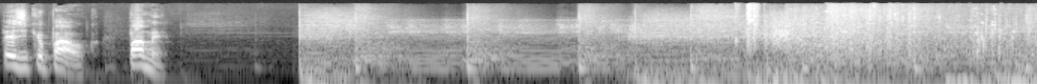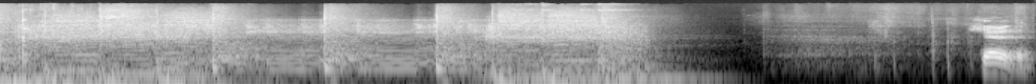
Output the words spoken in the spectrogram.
παίζει και ο Πάοκ. Πάμε. Χαίρετε.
